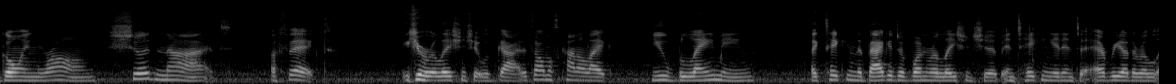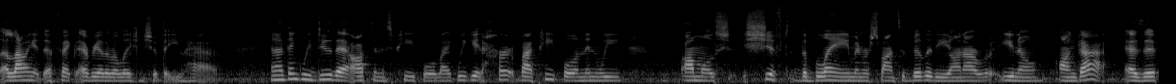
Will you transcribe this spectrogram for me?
going wrong should not affect your relationship with God. It's almost kind of like you blaming, like taking the baggage of one relationship and taking it into every other, allowing it to affect every other relationship that you have. And I think we do that often as people. Like we get hurt by people and then we almost shift the blame and responsibility on our, you know, on God, as if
